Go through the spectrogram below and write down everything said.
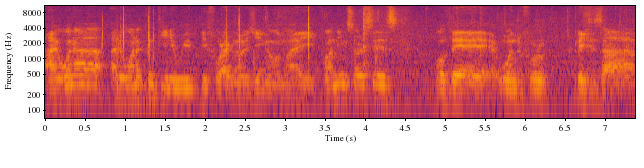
I wanna I don't wanna continue with before acknowledging all my funding sources, all the wonderful places I,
